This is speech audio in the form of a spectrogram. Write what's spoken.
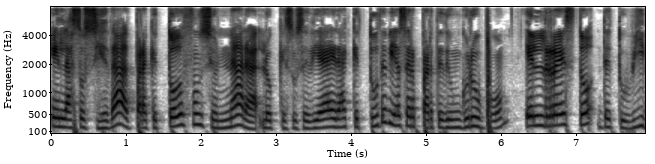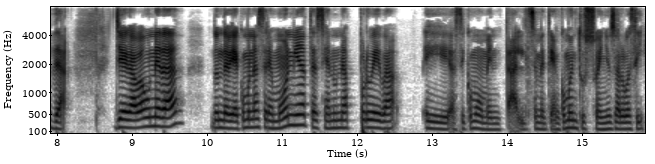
en la sociedad, para que todo funcionara, lo que sucedía era que tú debías ser parte de un grupo el resto de tu vida. Llegaba una edad donde había como una ceremonia, te hacían una prueba eh, así como mental, se metían como en tus sueños, algo así,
